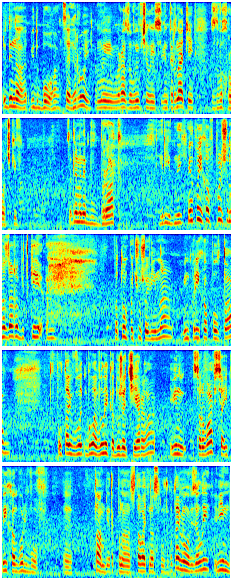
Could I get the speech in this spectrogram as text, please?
Людина від Бога, це герой. Ми разом вивчились в інтернаті з двох років. Це для мене був брат рідний. Він поїхав в Польщу на заробітки. Потім почув, що війна. Він приїхав в Полтаву. В Полтаві була велика дуже черга. Він сорвався і поїхав во Львов. Там, я так поняла, вставати на службу. Там його взяли, він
